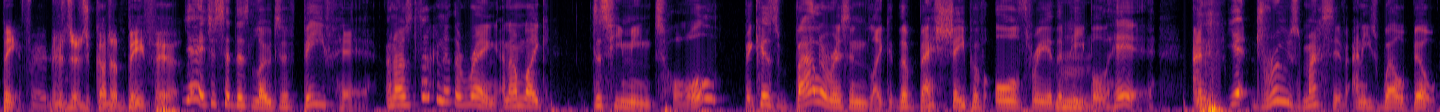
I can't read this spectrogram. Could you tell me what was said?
Beef here, there's got a beef here. Yeah, it just said there's loads of beef here. And I was looking at the ring and I'm like, does he mean tall? Because Balor is in like the best shape of all three of the hmm. people here. And yet Drew's massive and he's well built.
